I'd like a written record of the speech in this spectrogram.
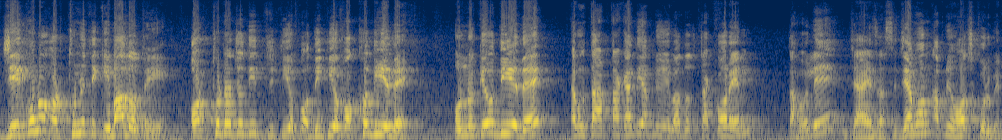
যে কোনো অর্থনৈতিক ইবাদতে অর্থটা যদি তৃতীয় দ্বিতীয় পক্ষ দিয়ে দেয়, অন্য কেউ দিয়ে দেয়, এবং তার টাকা দিয়ে আপনি ওই ইবাদতটা করেন তাহলে জায়েজ আছে। যেমন আপনি হজ করবেন,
